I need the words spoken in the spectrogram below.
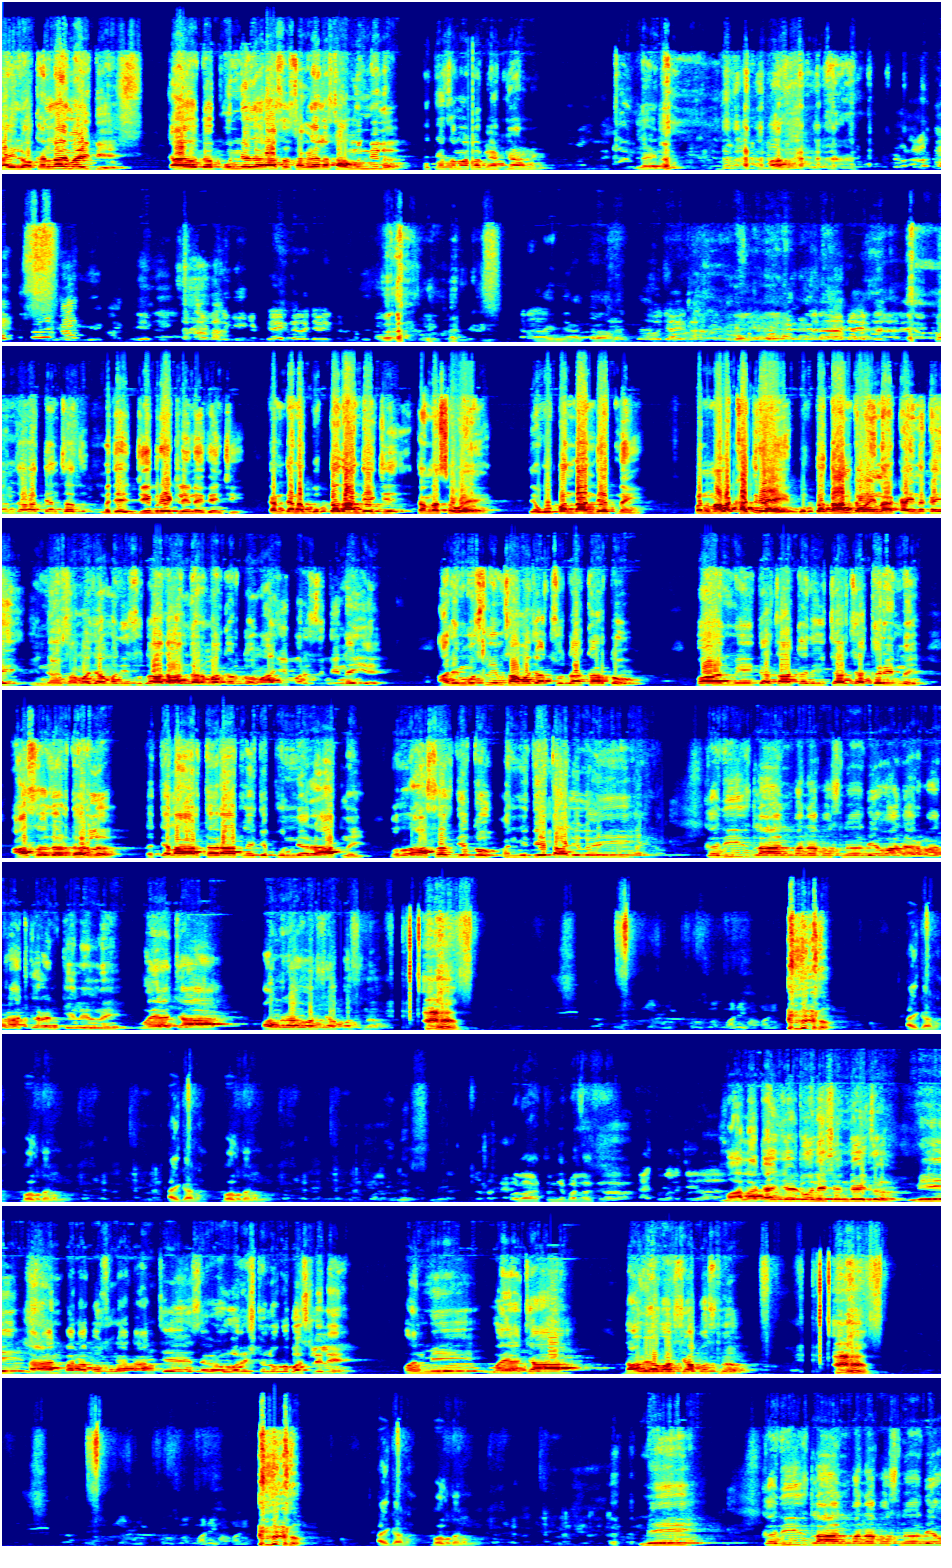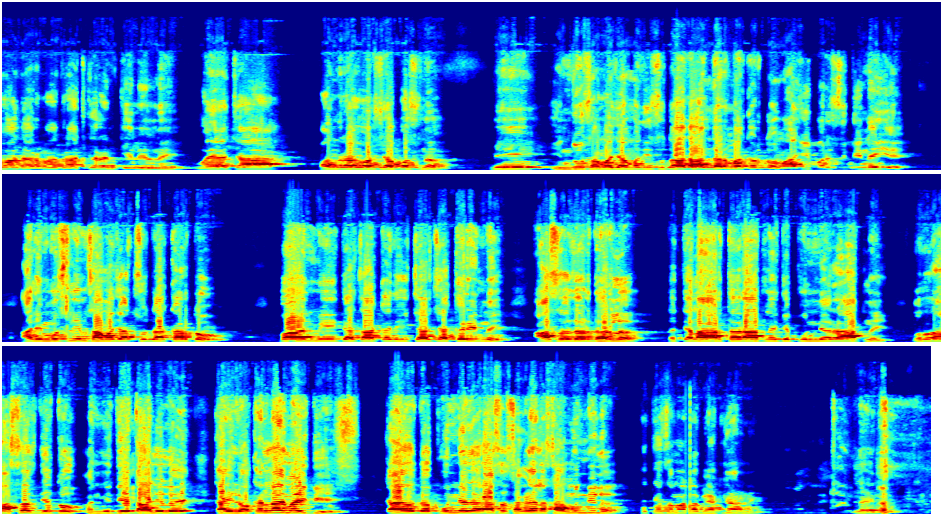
काही लोकांनाही माहिती आहे. काय होतं पुण्य जर असं सगळ्याला सांगून दिलं तर त्याचं मला भेटणार नाही. पण जरा त्यांचं म्हणजे जीभ रेटली नाही त्यांची. कारण त्यांना गुप्त दान द्यायची त्यांना सवय आहे. ते ओपन दान देत नाही. पण मला खात्री आहे गुप्त दान का होईना काही ना काही हिंदू समाजामध्ये सुद्धा दान धर्म करतो. माझी परिस्थिती नाहीये. आणि मुस्लिम समाजात सुद्धा करतो. पण मी त्याचा कधी चर्चा करीत नाही. असं जर धरलं तर त्याला अर्थ राहत नाही ते पुण्य राहत नाही. म्हणून असंच देतो. आणि मी देत आलेलो कधीच लहानपणापासून देवा धर्मात राजकारण केलेलं नाही. वयाच्या पंधरा वर्षापासून. ऐका ना बोलतो ना. ऐका ना बोलतो ना. मला काय जे डोनेशन द्यायचं मी लहानपणापासून आता आमचे सगळे वरिष्ठ लोक बसलेले. पण मी वयाच्या दहाव्या वर्षापासून ऐका ना बोलतो ना. मी कधीच लहानपणापासून देवा धर्मात राजकारण केलेलं नाही. वयाच्या पंधरा वर्षापासून मी हिंदू समाजामध्ये सुद्धा दान धर्म करतो. माझी परिस्थिती नाहीये. आणि मुस्लिम समाजात सुद्धा करतो. पण मी त्याचा कधी चर्चा करीत नाही. असं जर धरलं तर त्याला अर्थ राहत नाही ते पुण्य राहत नाही. म्हणून असंच देतो. आणि मी देत आलेलो आहे. काही लोकांनाही माहिती आहे. काय होतं पुण्य जर असं सगळ्याला सांगून दिलं तर त्याचं मला भेटणार नाही.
